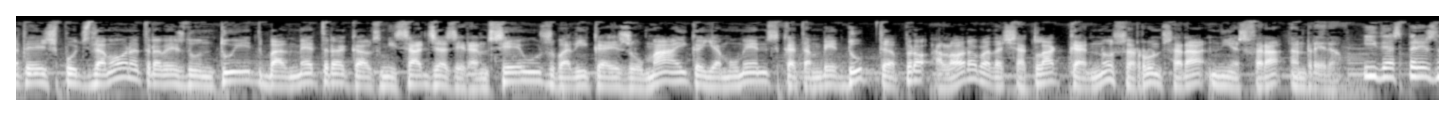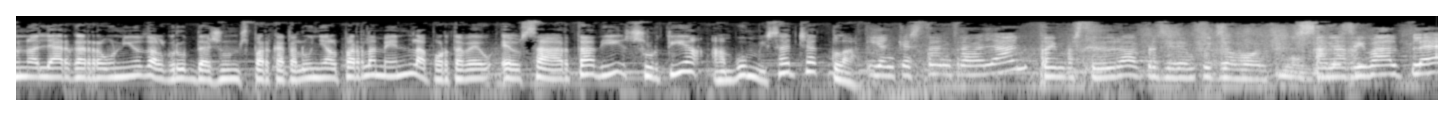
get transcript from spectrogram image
Mateix Puigdemont, a través d'un tuit, va admetre que els missatges eren seus, va dir que és humà i que hi ha moments que també dubta, però alhora va deixar clar que no s'arronsarà ni es farà enrere. I després d'una llarga reunió del grup de Junts per Catalunya al Parlament, la portaveu Elsa Artadi sortia amb un missatge clar. I en què estan treballant? La investidura del president Puigdemont. En arribar al ple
